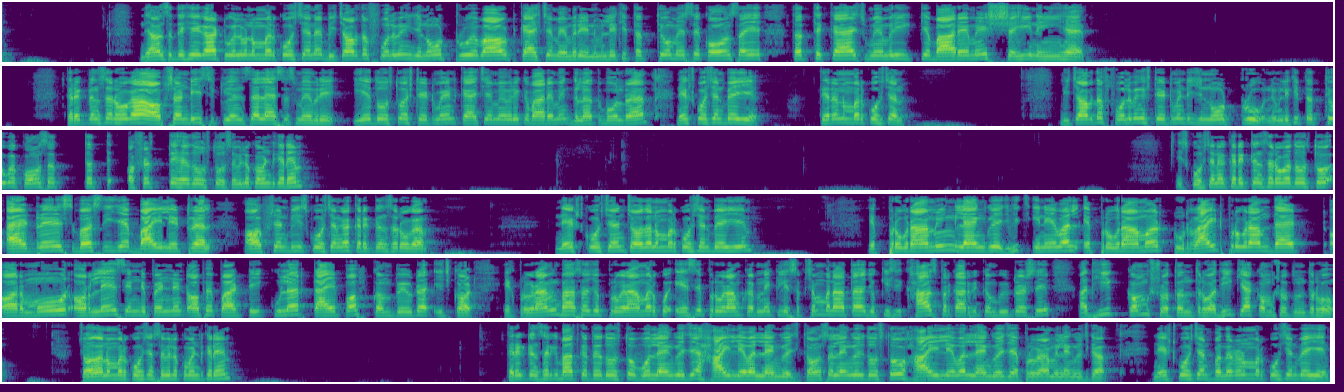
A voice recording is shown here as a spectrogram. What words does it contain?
ध्यान से देखिएगा, ट्वेल्व नंबर क्वेश्चन है which of the following you know true about cache a memory निम्नलिखित तथ्यों में से कौन सा ये तथ्य कैच मेमोरी के बारे में सही नहीं है? करेक्ट आंसर होगा option D sequential access memory ये दोस्तों स्टेटमेंट कैचे मेमोरी के बारे में गलत बोल रहा है। नेक्स्ट क्वेश्चन पे आइए। तेरह number question. Which of the following statement is not true निम्नलिखित तथ्यों का कौन सा तथ्य असत्य है दोस्तों? सभी लोग कमेंट करें। इस क्वेश्चन का करेक्ट आंसर होगा दोस्तों। Address bus is a bilateral option B इस क्वेश्चन का करेक्ट आंसर होगा। नेक्स्ट क्वेश्चन चौदह नंबर क्वेश्चन पे आइए। A programming language which enable a programmer to write program that are more or less independent of a particular type of computer is called एक programming भाषा जो programmer को ऐसे programme करने के लिए सक्षम बनाता है जो किसी खास प्रकार के कंप्यूटर से अधिक कम स्वतंत्र हो, अधिक या कम स्वतंत्र हो। चौदह नंबर क्वेश्चन सभी लोग कमेंट करें। करेक्ट आंसर की बात करते हैं दोस्तों, वो लैंग्वेज है हाई लेवल लैंग्वेज कौन सा लैंग्वेज दोस्तों? हाई लेवल लैंग्वेज है प्रोग्रामिंग लैंग्वेज का। नेक्स्ट क्वेश्चन पंद्रह नंबर क्वेश्चन पे ये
